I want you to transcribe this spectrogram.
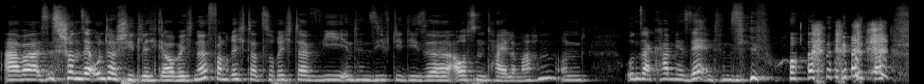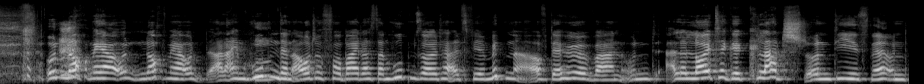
Aber es ist schon sehr unterschiedlich, glaube ich, ne, von Richter zu Richter, wie intensiv die diese Außenteile machen. Und unser kam mir sehr intensiv vor. und noch mehr und noch mehr und an einem hupenden Auto vorbei, das dann hupen sollte, als wir mitten auf der Höhe waren und alle Leute geklatscht und dies, ne? Und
